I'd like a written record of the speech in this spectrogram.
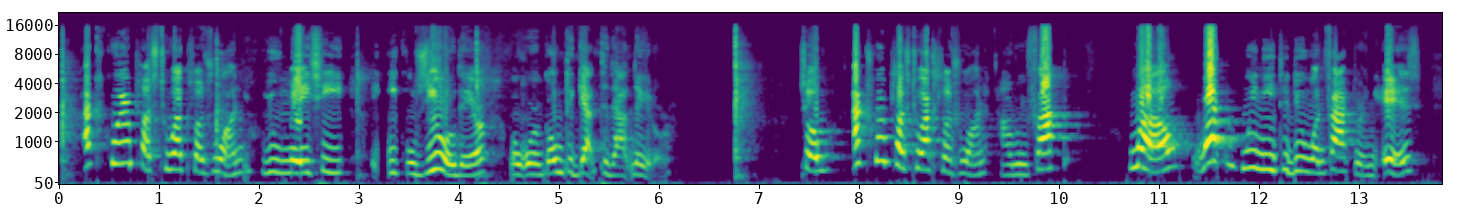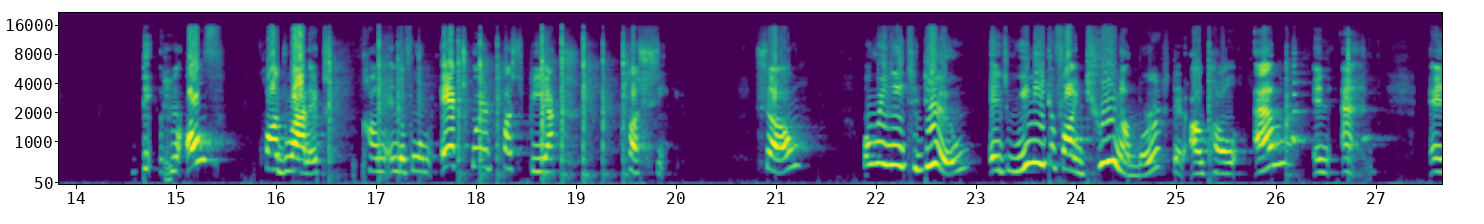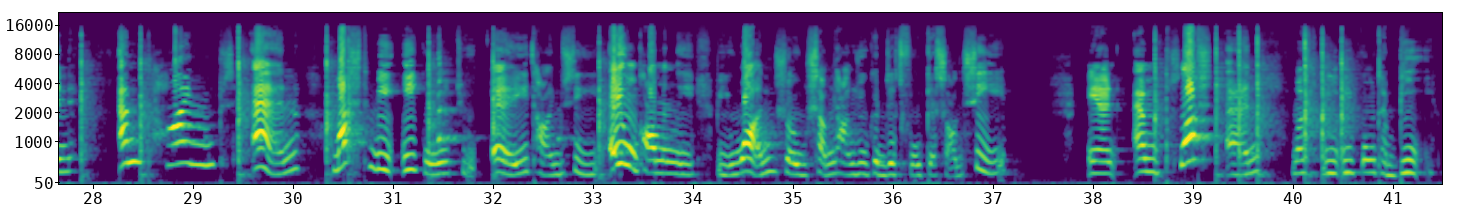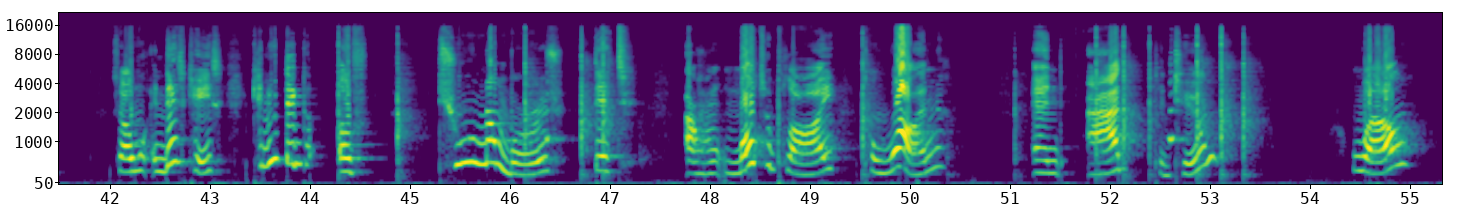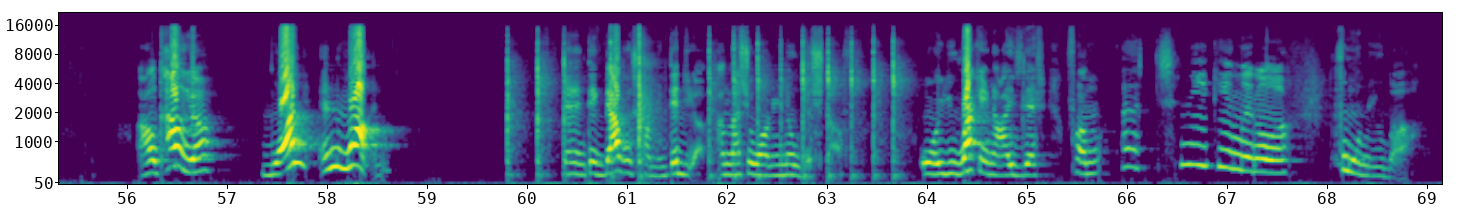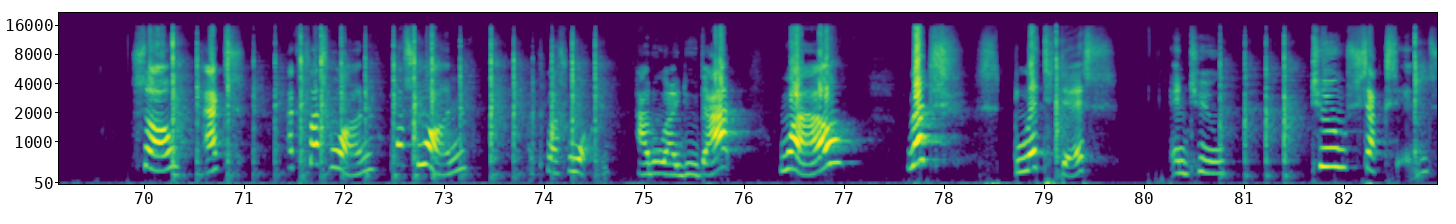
x squared plus 2x plus 1, you may see equals 0 there, but we're going to get to that later. So, x squared plus 2x plus 1, how do we factor? Well, what we need to do when factoring is the, all quadratics come in the form ax squared plus bx plus c. So, what we need to do is we need to find two numbers that I'll call m and n. And m times n must be equal to a times c. a will commonly be 1, so sometimes you can just focus on c. And m plus n must be equal to b. So in this case, can you think of two numbers that um, multiply to 1 and add to 2? Well, I'll tell you, 1 and 1. Didn't think that was coming, did you? Unless you already know this stuff. Or you recognize this from a sneaky little formula. So, x, x plus 1 plus 1 plus 1. How do I do that? Well, let's split this into two sections,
